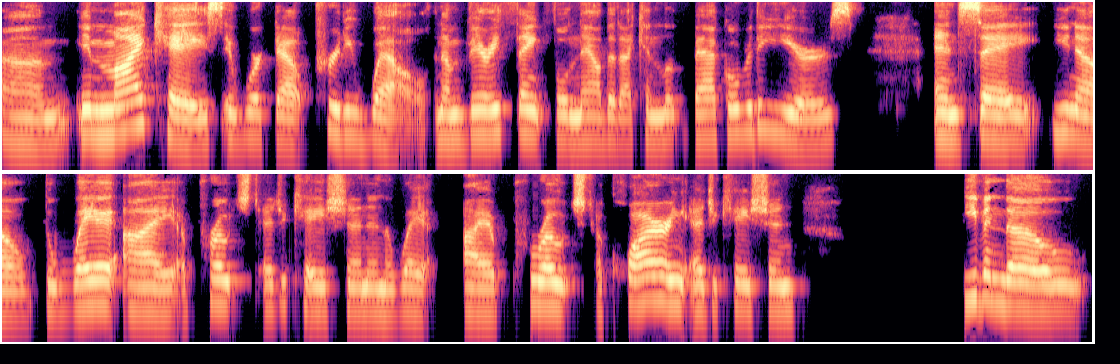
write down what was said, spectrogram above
um, in my case, it worked out pretty well. And I'm very thankful now that I can look back over the years and say, you know, the way I approached education and the way I approached acquiring education, even though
